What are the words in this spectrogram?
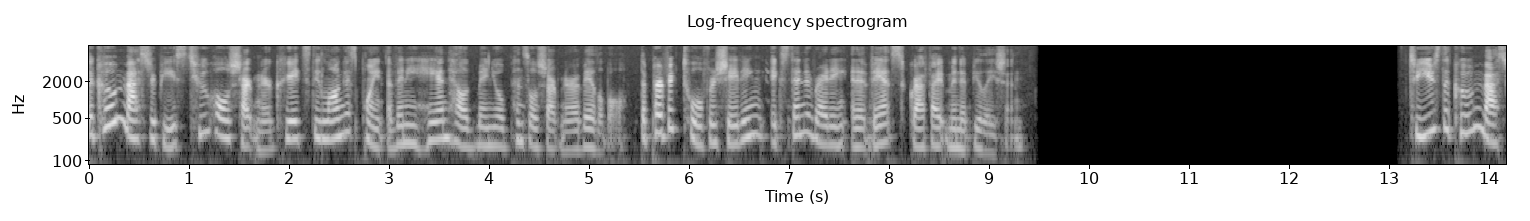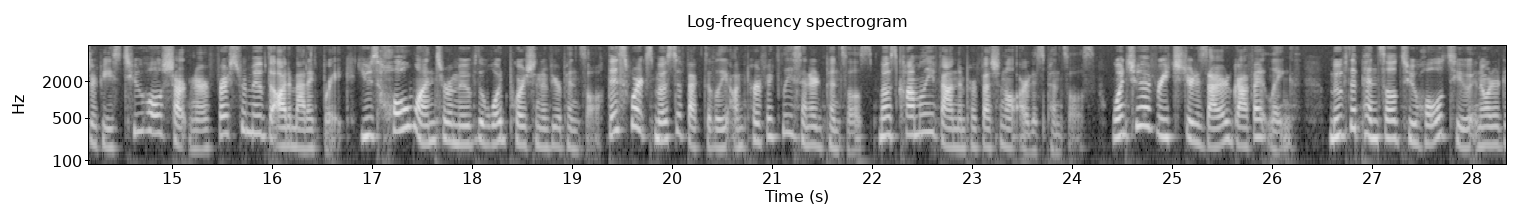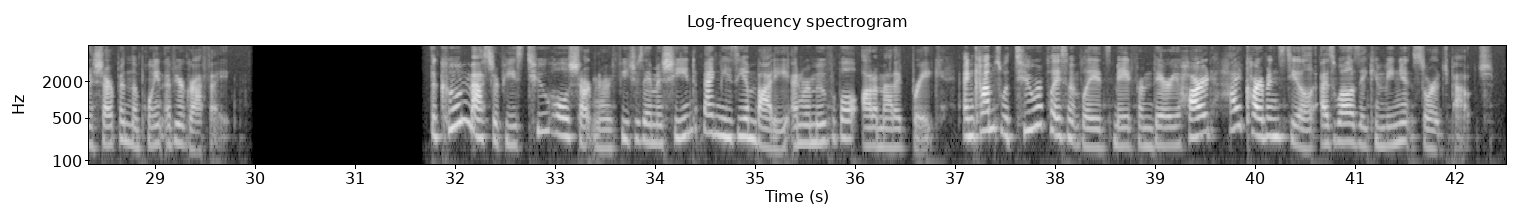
The Kum Masterpiece 2-hole sharpener creates the longest point of any handheld manual pencil sharpener available, the perfect tool for shading, extended writing, and advanced graphite manipulation. To use the Kum Masterpiece 2-hole sharpener, first remove the automatic brake. Use hole 1 to remove the wood portion of your pencil. This works most effectively on perfectly centered pencils, most commonly found in professional artist pencils. Once you have reached your desired graphite length, move the pencil to hole 2 in order to sharpen the point of your graphite. The Kum Masterpiece 2-hole sharpener features a machined magnesium body and removable automatic brake, and comes with two replacement blades made from very hard, high-carbon steel as well as a convenient storage pouch.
